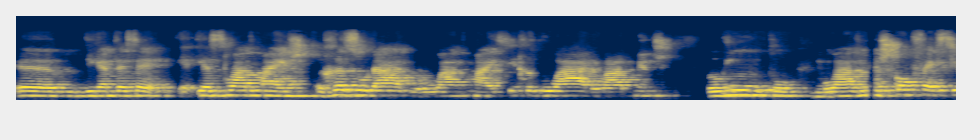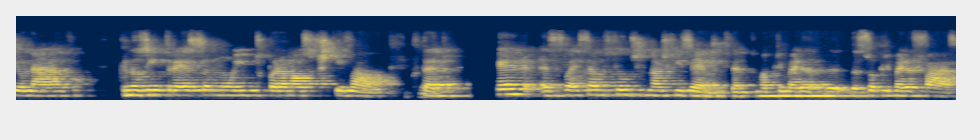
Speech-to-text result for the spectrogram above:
hum, digamos, essa, esse lado mais rasurado, o lado mais irregular, o lado menos limpo, o lado menos confeccionado, que nos interessa muito para o nosso festival. Portanto, quer a seleção de filmes que nós fizemos, portanto, uma primeira, da sua primeira fase,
